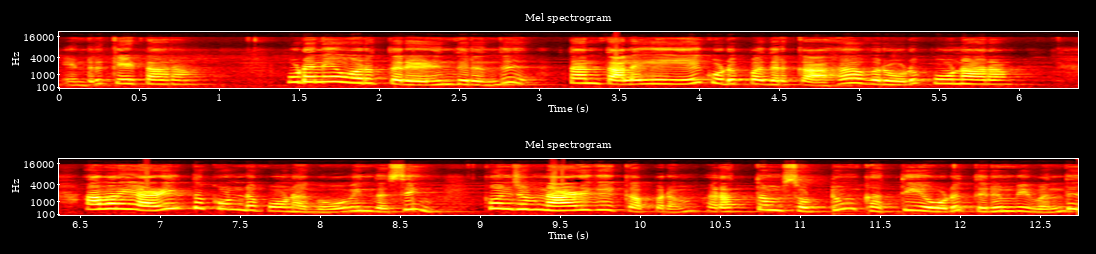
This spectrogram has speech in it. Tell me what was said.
என்று கேட்டாராம் உடனே ஒருத்தர் எழுந்திருந்து தன் தலையையே கொடுப்பதற்காக அவரோடு போனாராம். அவரை அழைத்து கொண்டு போன கோவிந்த சிங் கொஞ்சம் நாழிகைக்கு அப்புறம் ரத்தம் சொட்டும் கத்தியோடு திரும்பி வந்து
